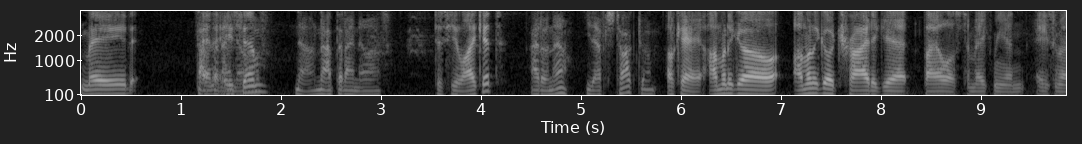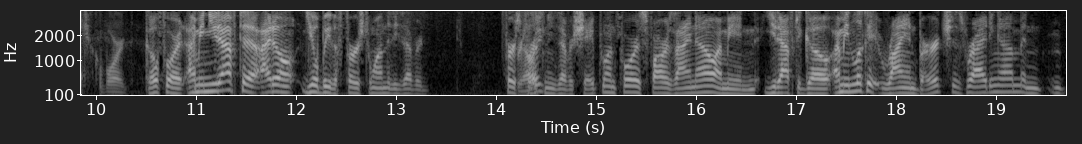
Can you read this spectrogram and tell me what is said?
made Not an that I know asym? No, not that I know of. Does he like it? I don't know. You'd have to talk to him. Okay, I'm gonna go. I'm gonna go try to get Biolos to make me an asymmetrical board. Go for it. I mean, you'd have to. I don't. You'll be the first one that he's ever, first Really? person he's ever shaped one for, as far as I know. I mean, you'd have to go. I mean, look at Ryan Burch is riding them and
